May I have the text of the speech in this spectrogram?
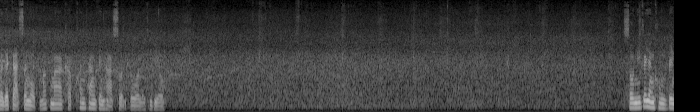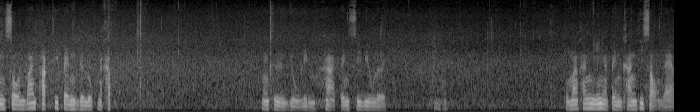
บรรยากาศสงบมาก ๆ ครับ ค่อนข้างเป็นหาดส่วนตัวเลยทีเดียว โซนนี้ก็ยังคงเป็นโซนบ้านพักที่เป็นเดลุกนะครับ นั่คืออยู่ริมหาดเป็นซีวิวเลยผมมาครั้งนี้เนี่ยเป็นครั้งที่สองแล้ว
